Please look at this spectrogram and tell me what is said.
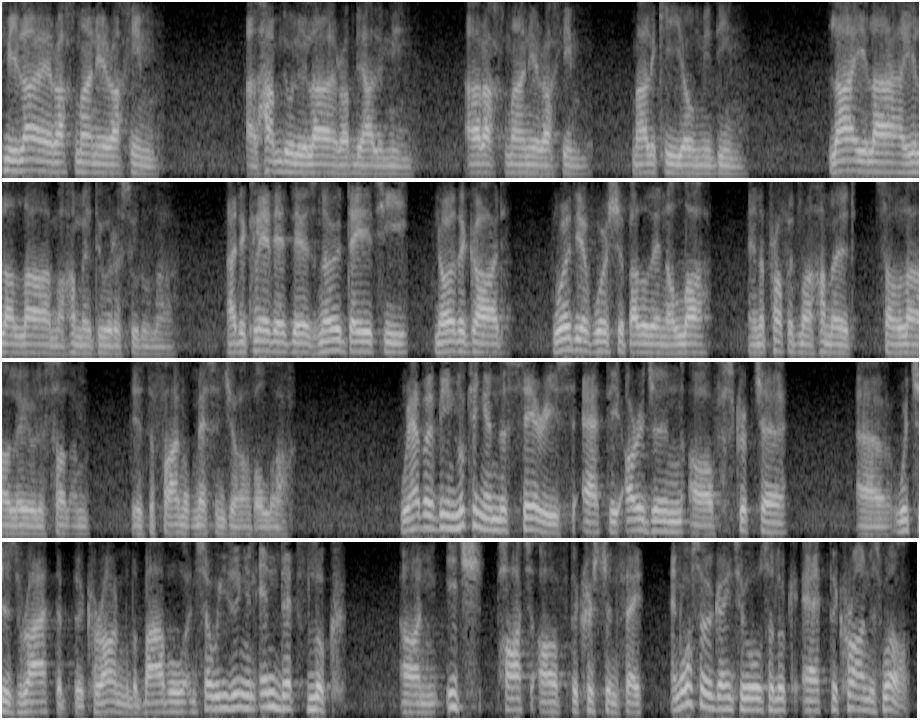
Bismillahir Rahmanir Rahim. Alhamdulillah Rabbil Alameen. Ar-Rahmanir Rahim. Maliki Yawmiddin. La ilaha illallah Muhammadur Rasulullah. I declare that there is no deity, no other God worthy of worship other than Allah, and the Prophet Muhammad sallallahu alaihi wasallam is the final messenger of Allah. We have been looking in this series at the origin of Scripture, uh, which is right, the, the Quran, or the Bible, and so we're doing an in-depth look on each part of the Christian faith, and also going to also look at the Quran as well,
